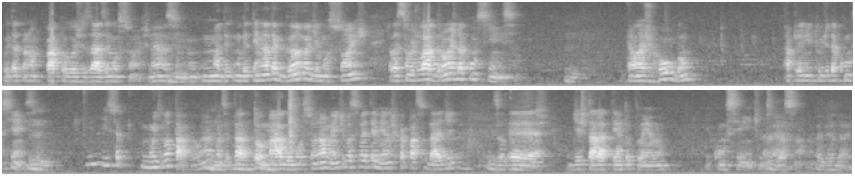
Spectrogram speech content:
cuidado para não patologizar as emoções, né? Assim, Uhum. uma, uma determinada gama de emoções, elas são os ladrões da consciência. Hum. Então elas roubam a plenitude da consciência. Hum. E Isso é muito notável. Né? Uhum. Quando você está tomado emocionalmente, você vai ter menos capacidade. É, de estar atento, pleno e consciente na É. situação. É verdade.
